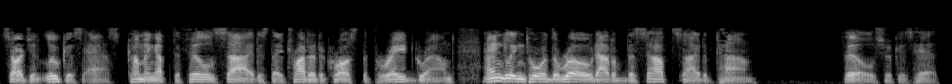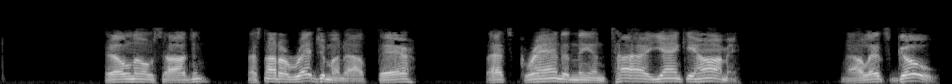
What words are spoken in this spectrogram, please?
Sergeant Lucas asked, coming up to Phil's side as they trotted across the parade ground, angling toward the road out of the south side of town. Phil shook his head. Hell no, Sergeant. That's not a regiment out there. That's Grant and the entire Yankee Army. Now let's go.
